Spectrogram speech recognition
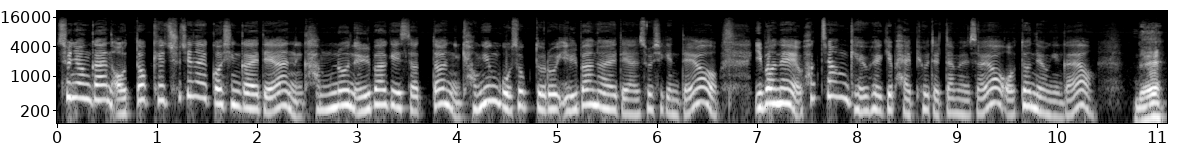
수년간 어떻게 추진할 것인가에 대한 감론 을박이 있었던 경인고속도로 일반화에 대한 소식인데요. 이번에 확장 계획이 발표됐다면서요. 어떤 내용인가요? 네.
